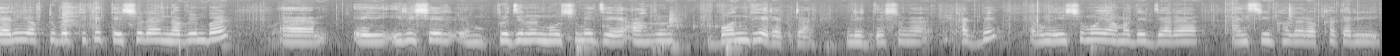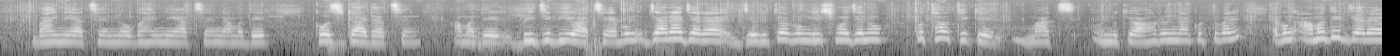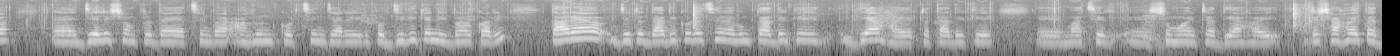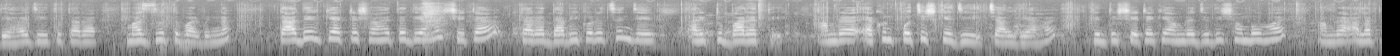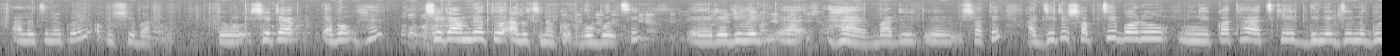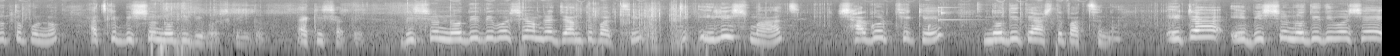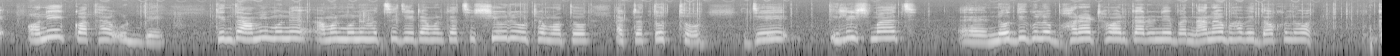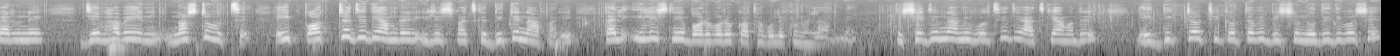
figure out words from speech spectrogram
তেরোই অক্টোবর থেকে তেসরা নভেম্বর এই ইলিশের প্রজনন মৌসুমে যে আহরণ বন্ধের একটা নির্দেশনা থাকবে এবং এই সময় আমাদের যারা আইন শৃঙ্খলা রক্ষাকারী বাহিনী আছেন, নৌবাহিনী আছেন, আমাদের কোস্টগার্ড আছেন, আমাদের বিজিবিও আছে এবং যারা যারা জড়িত এবং এই সময় যেন কোথাও থেকে মাছ অন্য কেউ আহরণ না করতে পারে এবং আমাদের যারা জেলে সম্প্রদায় আছেন বা আহরণ করছেন যারা এর উপর জীবিকা নির্বাহ করেন, তারা যেটা দাবি করেছেন এবং তাদেরকে দেয়া হয়, একটা তাদেরকে মাছের সময়টা দেয়া হয়, একটা সহায়তা দেওয়া হয়, যেহেতু তারা মাছ ধরতে পারবেন না। তাদেরকে একটা সহায়তা দেওয়া হয়, সেটা তারা দাবি করেছেন যে আরেকটু বাড়াতে। আমরা এখন পঁচিশ কেজি চাল দেওয়া হয়, কিন্তু সেটাকে আমরা যদি সম্ভব হয়, আমরা আলাপ আলোচনা করে অবশ্যই বাড়াবো। তো সেটা এবং হ্যাঁ সেটা আমরা তো আলোচনা করব, বলছি রেডিমেড হ্যাঁ বাজেটের সাথে। আর যেটা সবচেয়ে বড় কথা আজকের দিনের জন্য গুরুত্বপূর্ণ, আজকে বিশ্ব নদী দিবস কিন্তু, একই সাথে। বিশ্ব নদী দিবসে আমরা জানতে পারছি যে ইলিশ মাছ সাগর থেকে নদীতে আসতে পারছে না। এটা এই বিশ্ব নদী দিবসে অনেক কথা উঠবে কিন্তু আমি মনে, আমার মনে হচ্ছে যে এটা আমার কাছে শিউরে ওঠার মতো একটা তথ্য যে ইলিশ মাছ নদীগুলো ভরাট হওয়ার কারণে বা নানাভাবে দখল হওয়ার কারণে যেভাবে নষ্ট হচ্ছে, এই পথটা যদি আমরা ইলিশ মাছকে দিতে না পারি, তাহলে ইলিশ নিয়ে বড় বড় কথা বলে কোনো লাভ নেই। তো সেজন্য আমি বলছি যে আজকে আমাদের এই দিকটাও ঠিক করতে হবে, বিশ্ব নদী দিবসে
